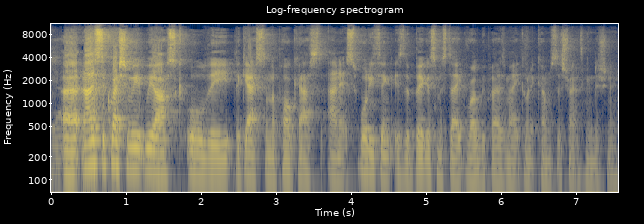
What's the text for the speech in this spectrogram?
Yeah. Uh, now, it's a question we, we ask all the, the guests on the podcast, and it's what do you think is the biggest mistake rugby players make when it comes to strength and conditioning?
